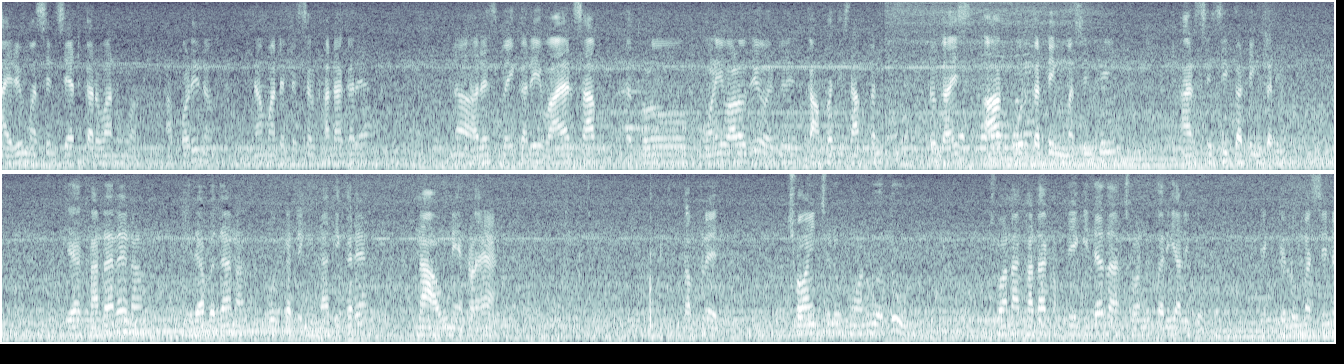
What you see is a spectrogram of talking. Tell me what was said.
આયરું મશીન સેટ કરવાનું આ પડ્યું ને, એના માટે સ્પેશિયલ ખાડા કર્યા. ના, હરેશભાઈ કરી વાયર સાફ થોડો પોણીવાળો થયો એટલે કાપડથી સાફ કરી તો ગાઈસ આ કોર કટિંગ મશીનથી આરસીસી કટિંગ કરી. જે આ ખાડા રહે ને એરા બધાના કોર કટિંગ એનાથી કર્યા ના, આવું નીકળ્યા કપડે છ ઇંચનું મોડું હતું. છના ખાડા કંપનીએ કીધા હતા, છનું કરી આલી કોર એક પેલું મશીન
